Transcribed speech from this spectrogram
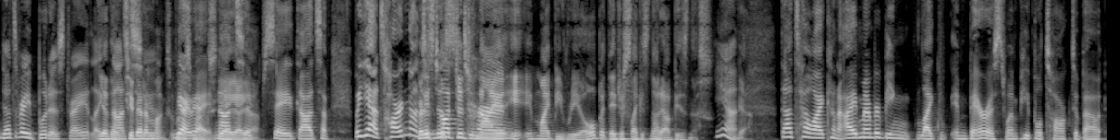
That's very Buddhist, right? Like Yeah, the not Tibetan to, monks, Buddhist right, right, monks. not Yeah, yeah, to say God stuff. But yeah, it's hard not to But to it's not to deny it, it, it might be real, but they're just like, it's not our business. Yeah. Yeah. That's how I kind of I remember being like embarrassed when people talked about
